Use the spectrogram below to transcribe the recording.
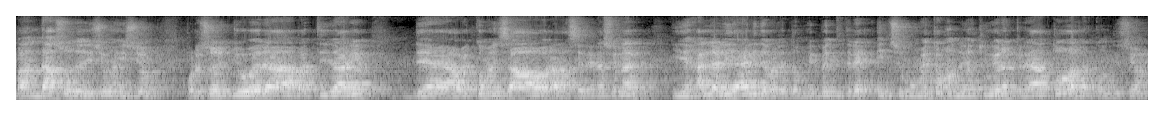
bandazos de edición a edición. Por eso yo era partidario de haber comenzado ahora la serie nacional y dejar la Liga Élite para el 2023 en su momento cuando ya estuvieran creadas todas las condiciones.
